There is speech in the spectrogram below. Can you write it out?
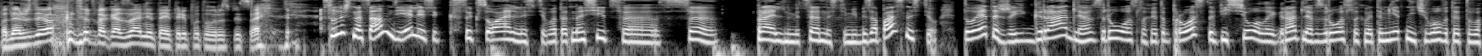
подождем. Тут пока занято, я перепутал расписание. Слышь, на самом деле, к сексуальности вот относиться с правильными ценностями и безопасностью, то это же игра для взрослых. Это просто веселая игра для взрослых. В этом нет ничего вот этого.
